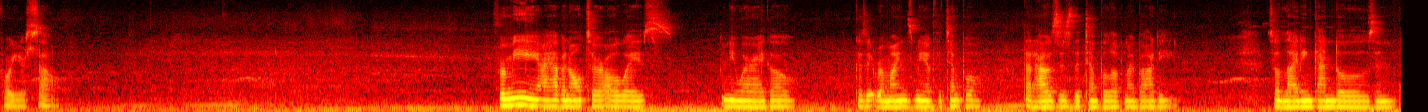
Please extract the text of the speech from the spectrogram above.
for yourself? For me, I have an altar always, anywhere I go, because it reminds me of the temple that houses the temple of my body. So, lighting candles and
